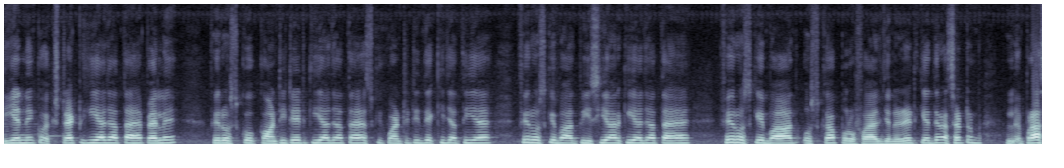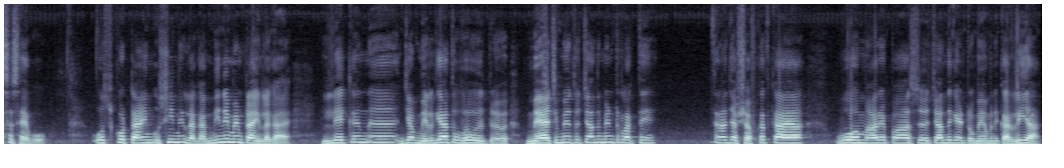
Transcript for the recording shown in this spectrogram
डीएनए को एक्सट्रैक्ट किया जाता है पहले, फिर उसको क्वांटिटेट किया जाता है, उसकी क्वांटिटी देखी जाती है, फिर उसके बाद पीसीआर किया जाता है, फिर उसके बाद उसका प्रोफ़ाइल जनरेट किया। देना सर्टन प्रोसेस है वो। उसको टाइम उसी में लगा मिनिमम टाइम लगा है। लेकिन जब मिल गया तो वो मैच में तो चंद मिनट लगते हैं। तरह जब शफकत का आया वो हमारे पास चंद घंटों में हमने कर लिया।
